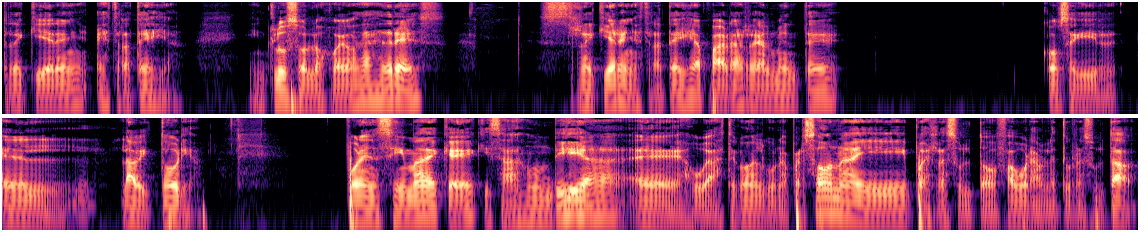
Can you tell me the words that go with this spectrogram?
requieren estrategia. Incluso los juegos de ajedrez requieren estrategia para realmente conseguir la victoria. Por encima de que quizás un día eh, jugaste con alguna persona y pues resultó favorable tu resultado.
